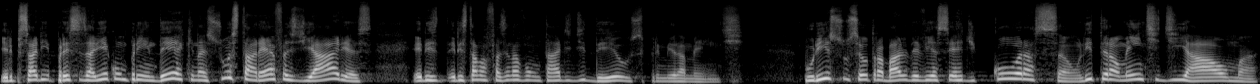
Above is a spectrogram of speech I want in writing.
Ele precisaria, precisaria compreender que nas suas tarefas diárias, ele, ele estava fazendo a vontade de Deus, primeiramente. Por isso, o seu trabalho devia ser de coração, literalmente de alma,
